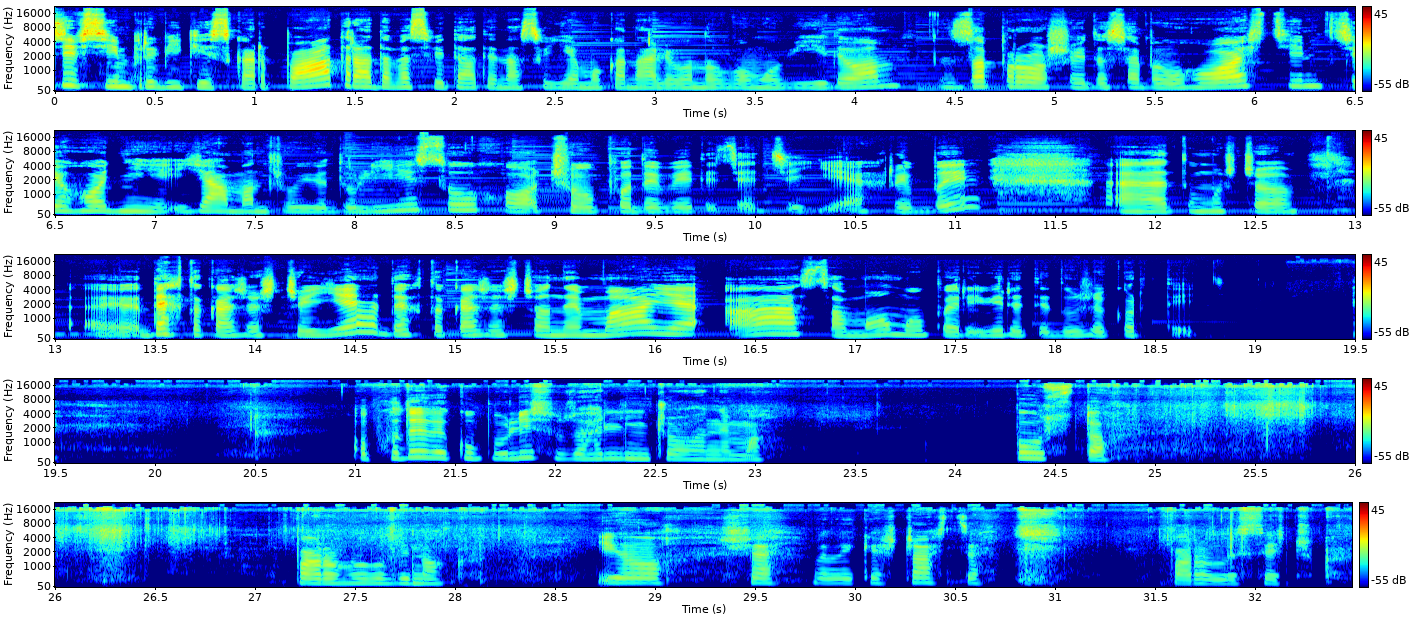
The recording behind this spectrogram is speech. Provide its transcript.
Друзі, всім привіт із Карпат! Рада вас вітати на своєму каналі у новому відео. Запрошую до себе у гості. Сьогодні я мандрую до лісу, хочу подивитися, чи є гриби, е, тому що е, дехто каже, що є, дехто каже, що немає, а самому перевірити дуже кортить. Обходили купу лісу, взагалі нічого нема. Пусто. Пару голубінок. І ще велике щастя, пару лисичок.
